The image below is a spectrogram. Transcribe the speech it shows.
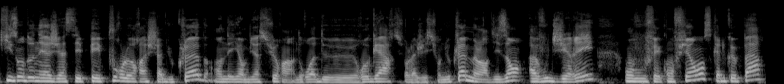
qu'ils ont donné à GACP pour le rachat du club, en ayant bien sûr un droit de regard sur la gestion du club, mais en leur disant à vous de gérer, on vous fait confiance quelque part,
